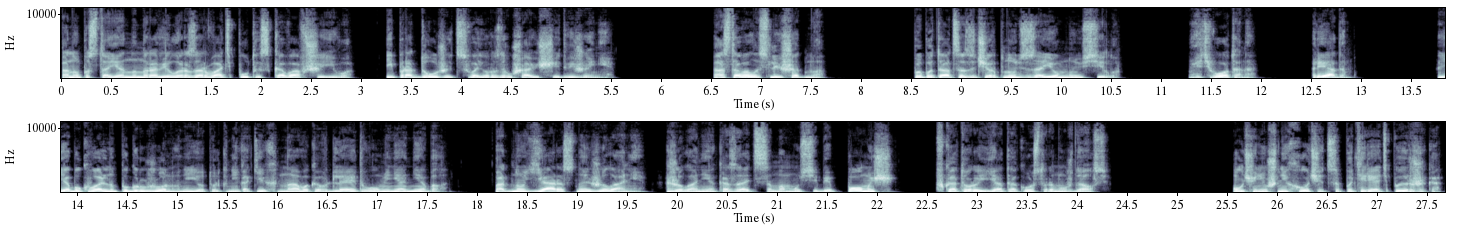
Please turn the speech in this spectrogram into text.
Оно постоянно норовило разорвать путы, сковавшие его, и продолжить свое разрушающее движение. Оставалось лишь одно — попытаться зачерпнуть заемную силу. Ведь вот она, рядом. Я буквально погружен в нее, только никаких навыков для этого у меня не было. Одно яростное желание, желание оказать самому себе помощь, в которой я так остро нуждался. Очень уж не хочется потерять Пыржика.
